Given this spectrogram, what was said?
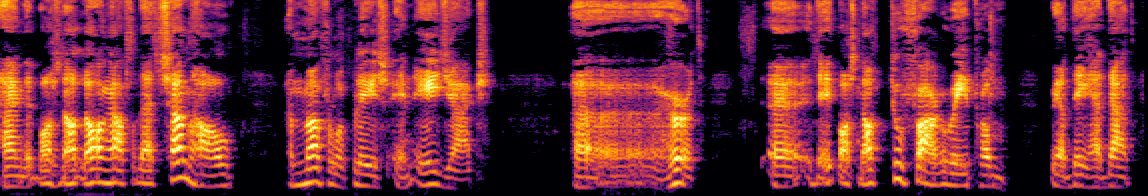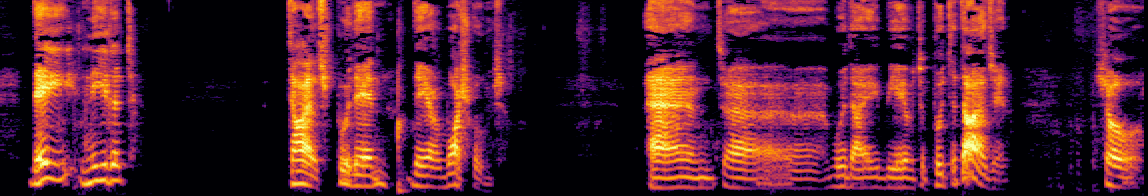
And it was not long after that somehow a muffler place in Ajax heard. Uh, it was not too far away from where they had that. They needed tiles put in their washrooms and uh, would I be able to put the tiles in? So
